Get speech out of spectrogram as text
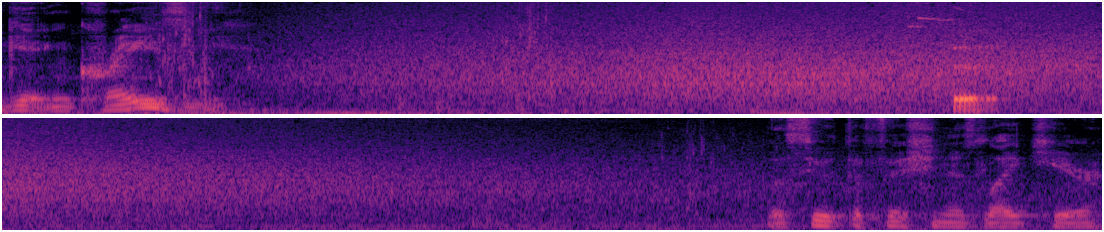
Getting crazy. Let's see what the fishing is like here.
